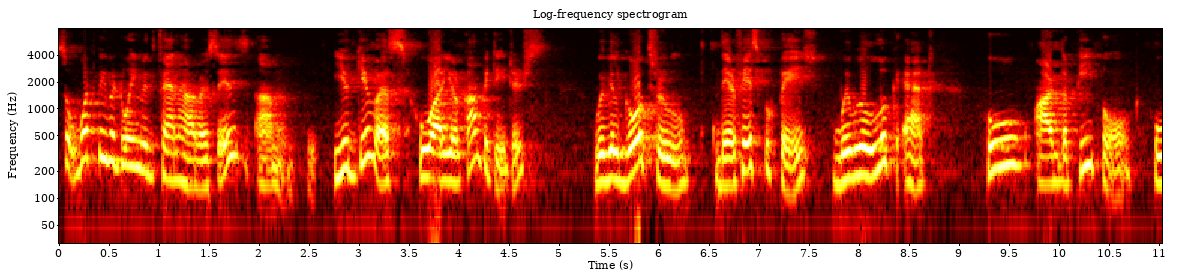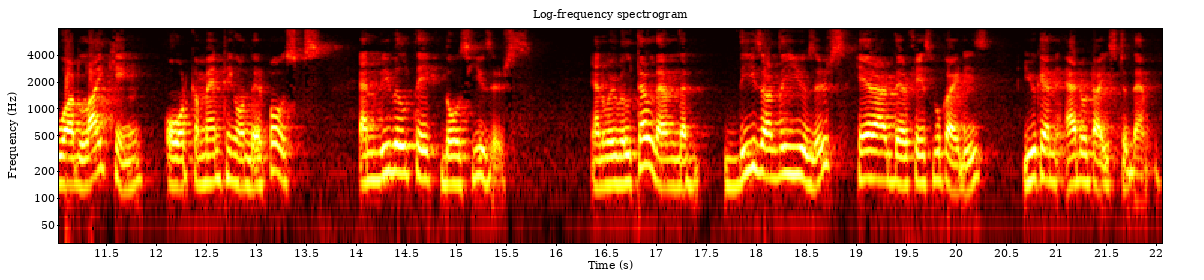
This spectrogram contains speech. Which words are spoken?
So what we were doing with Fan Harvest is, um, you give us who are your competitors. We will go through their Facebook page. We will look at who are the people who are liking or commenting on their posts, and we will take those users, and we will tell them that these are the users. Here are their Facebook IDs. You can advertise to them.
